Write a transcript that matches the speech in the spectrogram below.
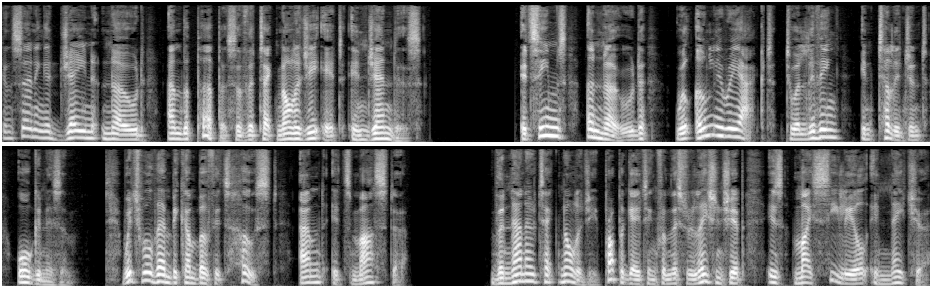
concerning a Jain node and the purpose of the technology it engenders. It seems a node will only react to a living, intelligent organism, which will then become both its host and its master. The nanotechnology propagating from this relationship is mycelial in nature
